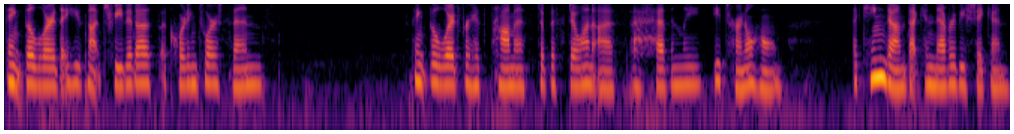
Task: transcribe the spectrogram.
Thank the Lord that He's not treated us according to our sins Thank the Lord for his promise to bestow on us a heavenly, eternal home, a kingdom that can never be shaken,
